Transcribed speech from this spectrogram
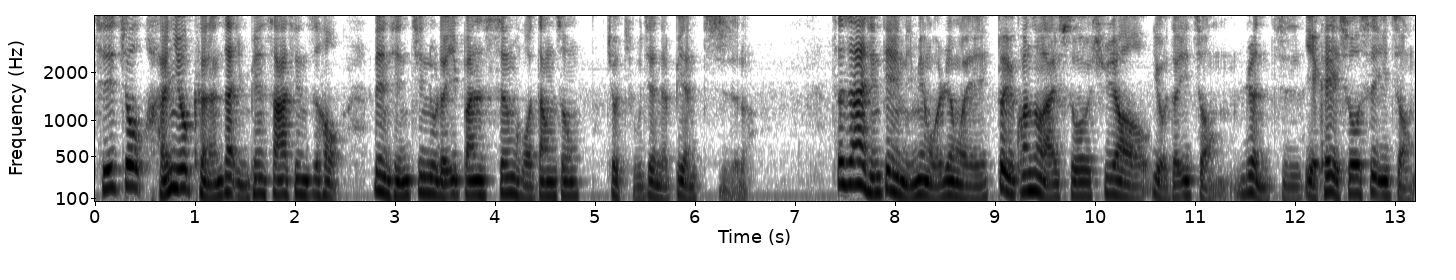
其实就很有可能在影片杀青之后，恋情进入了一般生活当中，就逐渐的变质了。这是爱情电影里面我认为对于观众来说需要有的一种认知，也可以说是一种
